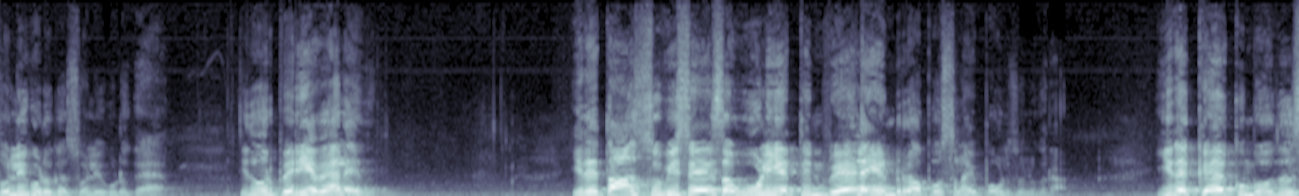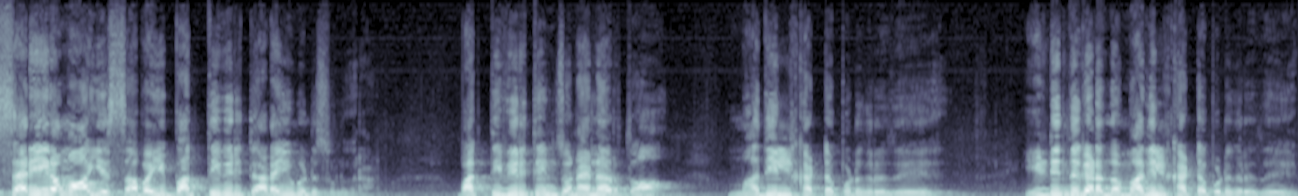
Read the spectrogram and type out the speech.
சொல்லிக் கொடுக்க சொல்லிக் கொடுக்க இது ஒரு பெரிய வேலை இது. இதைத்தான் சுவிசேஷ ஊழியத்தின் வேலை என்று அப்போஸ்தலன் பவுல் சொல்லுகிறார். இதை கேட்கும்போது சரீரமாகிய சபை பக்தி விருத்தி அடையும் என்று சொல்லுகிறார். பக்தி விருத்தின்னு சொன்ன என்ன அர்த்தம்? மதில் கட்டப்படுகிறது. இடிந்து கிடந்த மதில் கட்டப்படுகிறது.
